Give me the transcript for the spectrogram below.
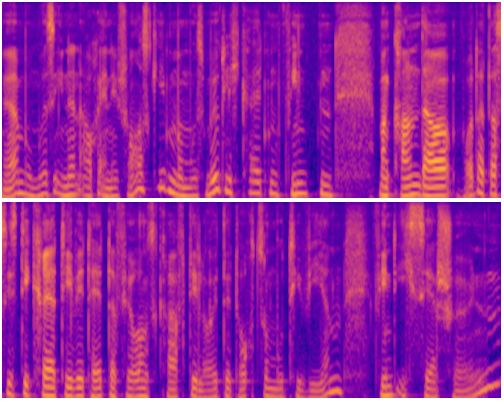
Ja, man muss ihnen auch eine Chance geben, man muss Möglichkeiten finden. Man kann da, oder das ist die Kreativität der Führungskraft, die Leute doch zu motivieren, finde ich sehr schön.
